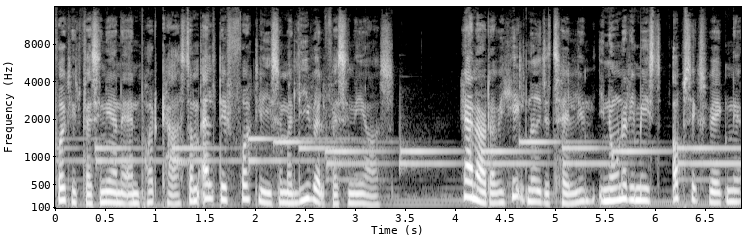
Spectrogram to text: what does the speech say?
Frygteligt Fascinerende er en podcast om alt det frygtelige, som alligevel fascinerer os. Her nørder vi helt ned i detaljen i nogle af de mest opsigtsvækkende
